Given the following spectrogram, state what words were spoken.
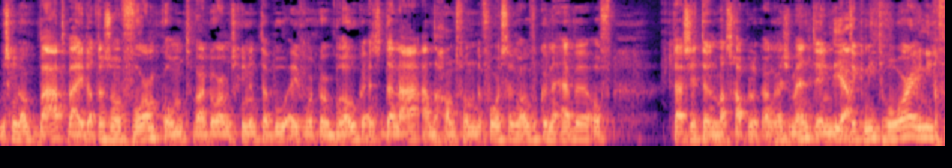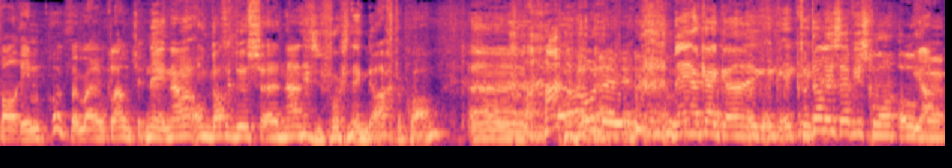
misschien ook baat bij. Dat er zo'n vorm komt waardoor misschien een taboe even wordt doorbroken. En ze daarna aan de hand van de voorstelling over kunnen hebben. Of daar zit een maatschappelijk engagement in. Ja. Dat ik niet hoor in ieder geval in, oh, ik ben maar een clowntje. Nee, nou, omdat ik dus eh, na deze voorstelling erachter kwam. Eh, oh nee. nee, nou kijk, eh, ik, ik, ik, Vertel eens even gewoon over Ja.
